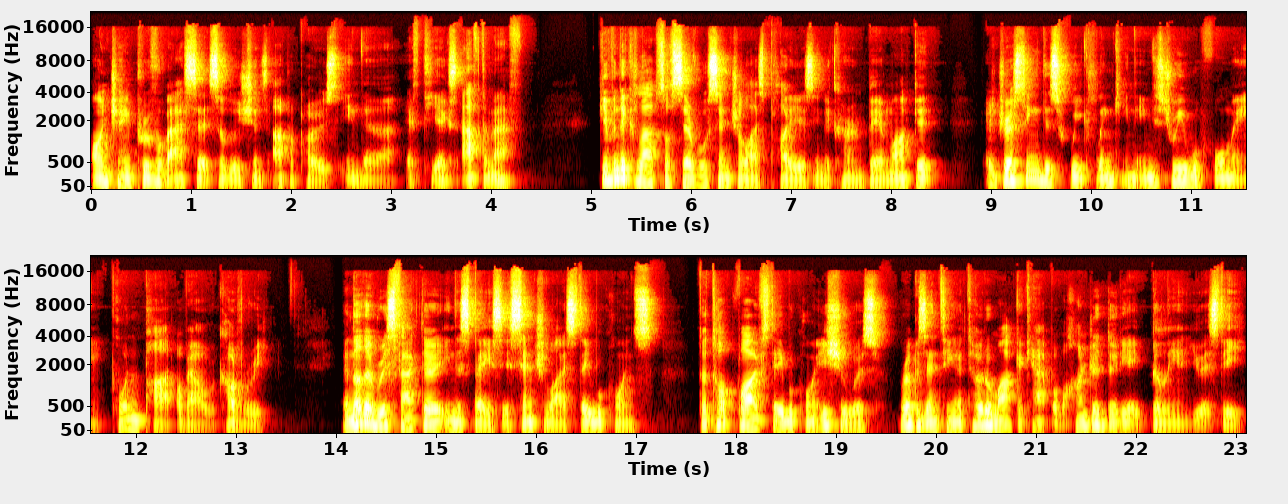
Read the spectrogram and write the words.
on-chain proof of asset solutions are proposed in the FTX aftermath. Given the collapse of several centralized players in the current bear market, addressing this weak link in the industry will form an important part of our recovery. Another risk factor in the space is centralized stablecoins. The top 5 stablecoin issuers representing a total market cap of 138 billion USD.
